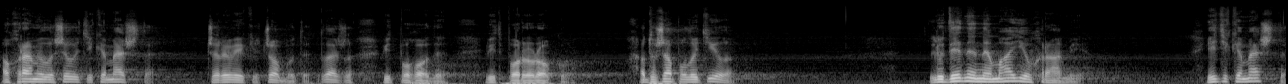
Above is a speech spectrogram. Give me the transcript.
а в храмі лишили тільки мешти, черевики, чоботи, залежно від погоди, від пору року. А душа полетіла. Людини немає в храмі. Є тільки мешти.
